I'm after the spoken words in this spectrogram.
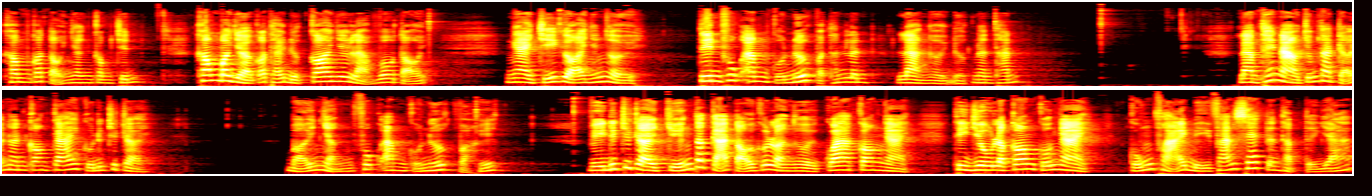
Không có tội nhân công chính. Không bao giờ có thể được coi như là vô tội. Ngài chỉ gọi những người tin phúc âm của nước và thánh linh là người được nên thánh. Làm thế nào chúng ta trở nên con cái của Đức Chúa Trời? Bởi nhận phúc âm của nước và huyết. Vì Đức Chúa Trời chuyển tất cả tội của loài người qua con Ngài, thì dù là con của Ngài cũng phải bị phán xét trên thập tự giá.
